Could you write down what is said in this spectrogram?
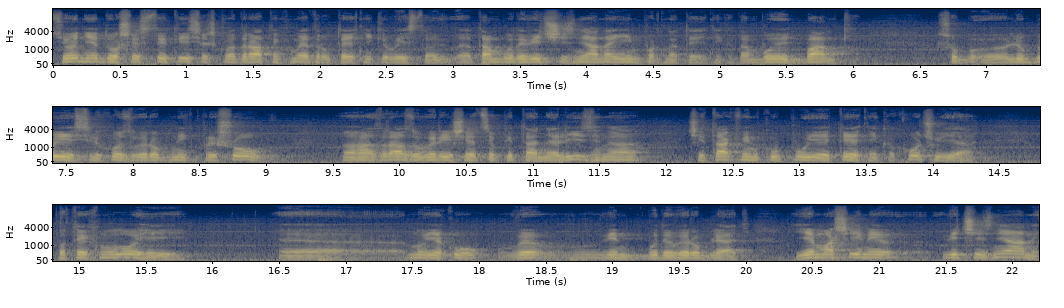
Сьогодні до 6 тисяч квадратних метрів техніки виставлено. Там буде вітчизняна імпортна техніка, там будуть банки, щоб будь-який сільхозвиробник прийшов, ага, зразу вирішує це питання лізінга, чи так він купує техніку. Хочу я по технології, е, ну, яку він буде виробляти. Є машини вітчизняні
